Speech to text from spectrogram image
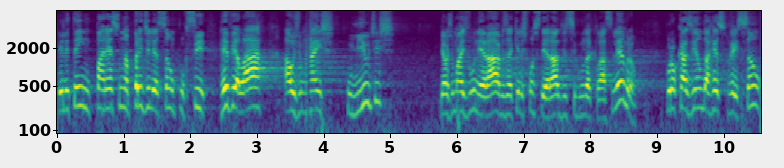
ele tem, parece, uma predileção por se revelar aos mais humildes e aos mais vulneráveis, aqueles considerados de segunda classe. Lembram? Por ocasião da ressurreição,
